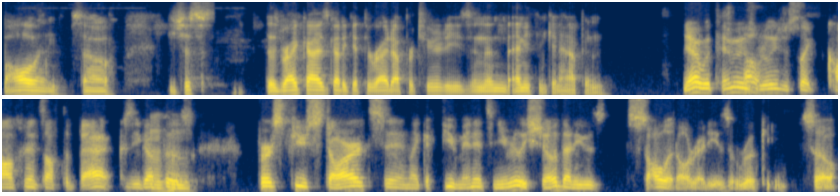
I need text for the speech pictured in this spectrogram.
balling. So he's just the right guy's got to get the right opportunities, and then anything can happen. Yeah, with him it was oh. really just like confidence off the bat because he got mm-hmm. those first few starts in like a few minutes, and he really showed that he was solid already as a rookie. So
